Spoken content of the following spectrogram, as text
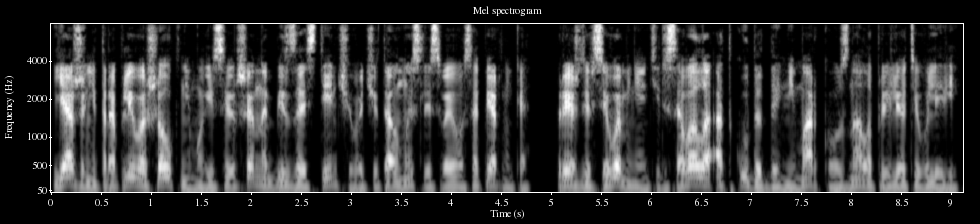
Я же неторопливо шел к нему и совершенно беззастенчиво читал мысли своего соперника. Прежде всего меня интересовало, откуда Дэнни Марко узнал о прилете Валерии.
